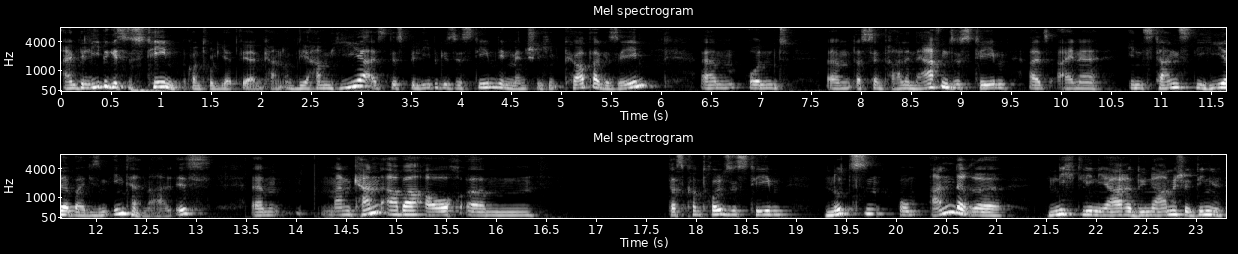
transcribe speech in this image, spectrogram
ein beliebiges System kontrolliert werden kann. Und wir haben hier als das beliebige System den menschlichen Körper gesehen. ähm, und ähm, das zentrale Nervensystem als eine Instanz, die hier bei diesem Internal ist. Ähm, man kann aber auch ähm, das Kontrollsystem nutzen, um andere nichtlineare dynamische Dinge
